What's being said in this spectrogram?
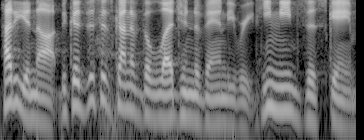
How do you not? Because this is kind of the legend of Andy Reid. He needs this game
